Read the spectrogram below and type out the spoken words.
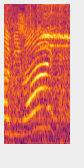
I'd be live.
